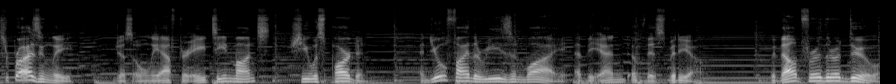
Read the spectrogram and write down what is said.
Surprisingly, just only after 18 months, she was pardoned, and you'll find the reason why at the end of this video. Without further ado,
